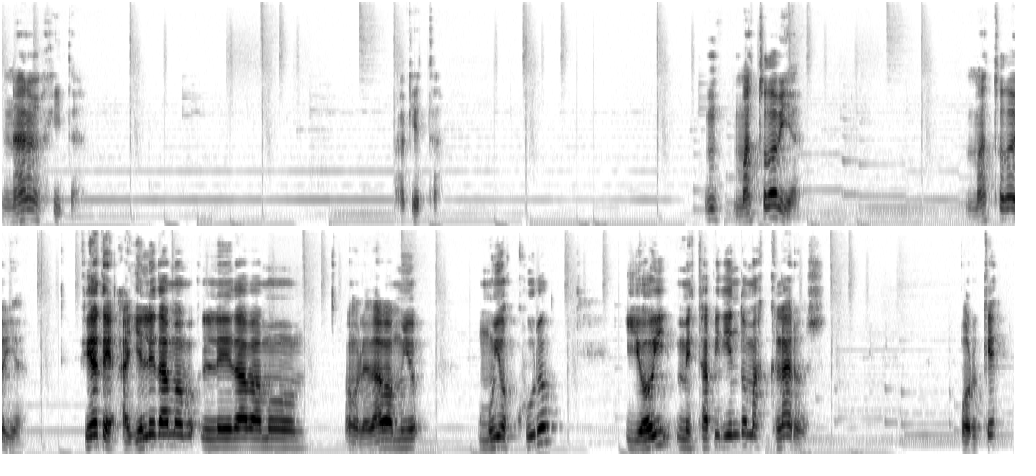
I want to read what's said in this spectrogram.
Naranjita. Aquí está. Mm, más todavía. Más todavía. Fíjate, ayer le le dábamos, vamos, le daba muy, muy oscuro y hoy me está pidiendo más claros. ¿Por qué?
